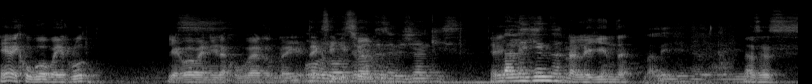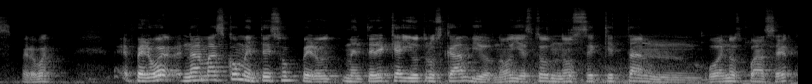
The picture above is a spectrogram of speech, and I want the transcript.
Eh, ahí jugó Beirut, llegó a venir a jugar de, de los exhibición. grandes de mis Yankees. Eh, La leyenda. La leyenda. La leyenda, la leyenda. Entonces, pero bueno. Eh, Pero bueno, nada más comenté eso, pero me enteré que hay otros cambios, ¿no? Y estos no sé qué tan buenos puedan ser.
